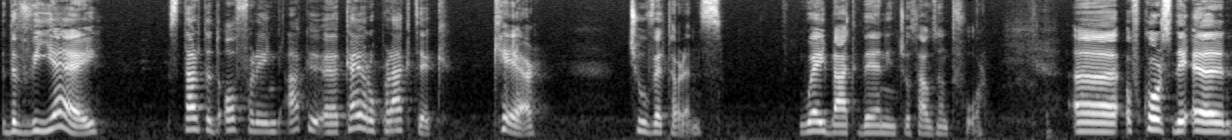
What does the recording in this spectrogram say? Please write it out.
the VA started offering uh, chiropractic care to veterans way back then in 2004. Uh, of course, the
